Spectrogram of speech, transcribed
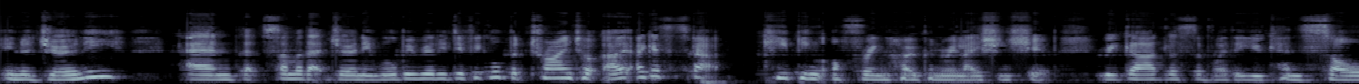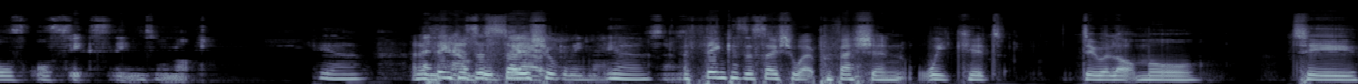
in a journey and that some of that journey will be really difficult, but trying to, I, I guess it's about keeping offering hope and relationship, regardless of whether you can solve or fix things or not. Yeah. And, and I think as a social, yeah, so. I think as a social work profession, we could do a lot more to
